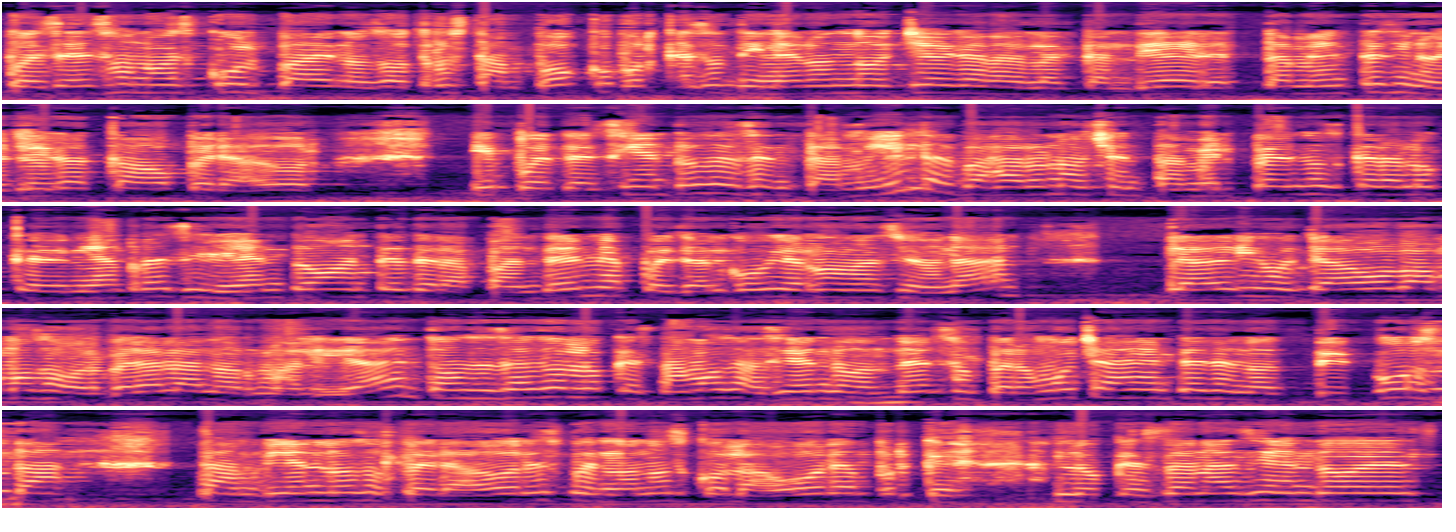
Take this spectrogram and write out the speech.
pues eso no es culpa de nosotros tampoco, porque esos dineros no llegan a la alcaldía directamente, sino llega a cada operador. Y pues de 160 mil les bajaron a 80 mil pesos, que era lo que venían recibiendo antes de la pandemia, pues ya el gobierno nacional ya dijo, ya vamos a volver a la normalidad. Entonces eso es lo que estamos haciendo, Nelson. Pero mucha gente se nos disgusta. También los operadores pues no nos colaboran porque lo que están haciendo es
